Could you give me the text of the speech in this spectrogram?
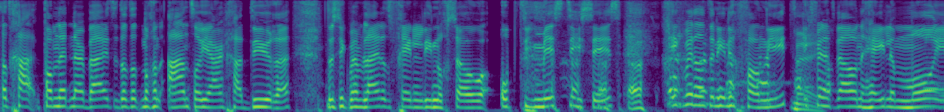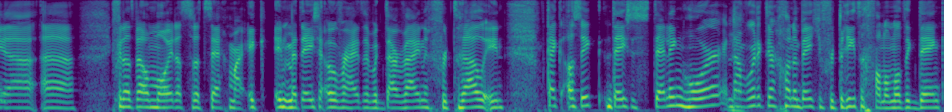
dat ga, kwam net naar buiten dat dat nog een aantal jaar gaat duren. Dus ik ben blij dat Vrenelie nog zo optimistisch optimistisch is. Ik ben dat in ieder geval niet. Ik vind het wel een hele mooie. Uh, ik vind het wel mooi dat ze dat zeggen. Maar ik, met deze overheid heb ik daar weinig vertrouwen in. Kijk, als ik deze stelling hoor, dan word ik er gewoon een beetje verdrietig van. Omdat ik denk,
